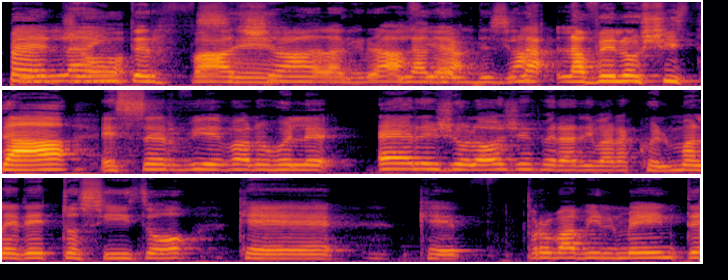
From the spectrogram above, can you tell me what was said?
peggio. La interfaccia, la grafica, il design. La, la velocità. E servivano quelle ere geologiche per arrivare a quel maledetto sito che, che probabilmente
